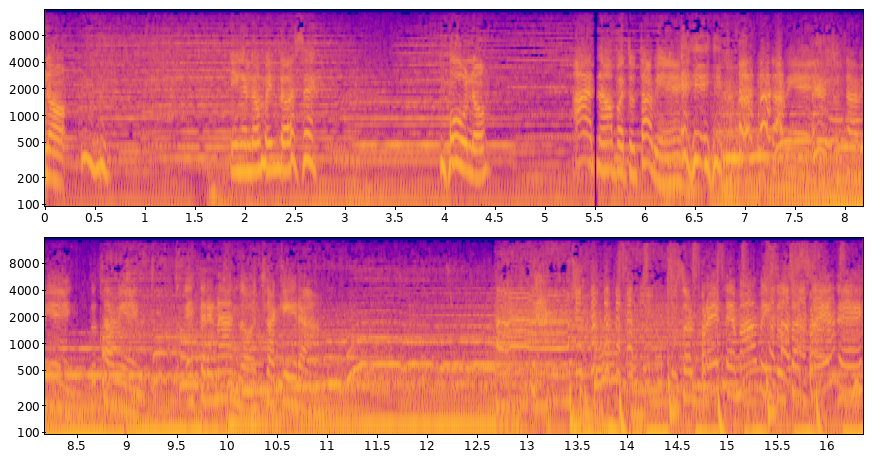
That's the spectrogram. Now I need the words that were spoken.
No. ¿Y en el 2012? Uno. Ah, no, pues tú estás bien. Tú estás bien, tú estás bien, tú estás bien. Estrenando, Shakira. Tú sorprende, mami, tú sorprende.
